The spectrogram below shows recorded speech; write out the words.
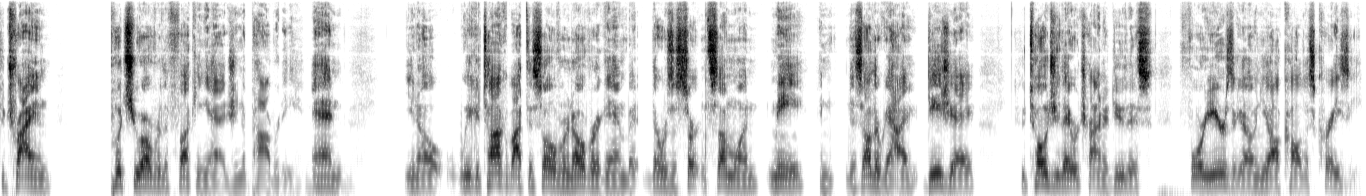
to try and put you over the fucking edge into poverty. And you know, we could talk about this over and over again, but there was a certain someone, me and this other guy, DJ, who told you they were trying to do this four years ago, and y'all called us crazy.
